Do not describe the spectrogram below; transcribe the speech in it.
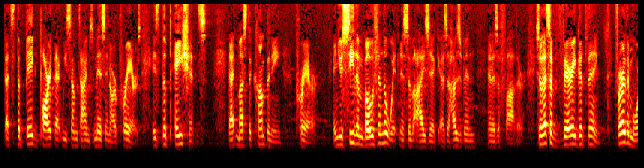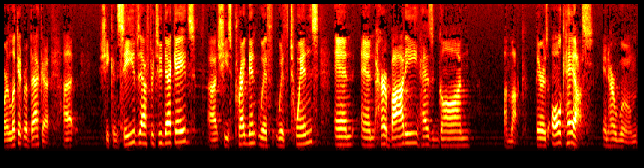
That's the big part that we sometimes miss in our prayers, is the patience that must accompany prayer. And you see them both in the witness of Isaac as a husband and as a father. So that's a very good thing. Furthermore, look at Rebecca. Uh, she conceives after two decades. Uh, she's pregnant with, with twins, and, and her body has gone amuck. There is all chaos in her womb,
